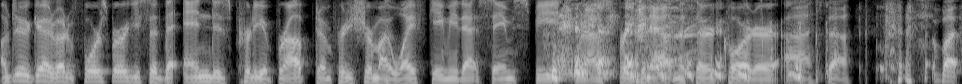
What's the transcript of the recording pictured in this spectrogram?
I'm doing good. What Forsberg? You said the end is pretty abrupt. I'm pretty sure my wife gave me that same speech when I was freaking out in the third quarter. Uh, so, but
